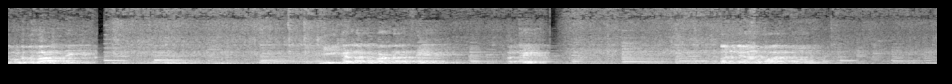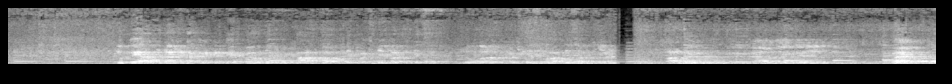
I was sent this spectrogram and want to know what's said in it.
ਜੋੜਨ ਵਾਸਤੇ ਠੀਕ ਹੈ ਲਗਭਗ ਅੱਧੇ ਅੱਧੇ ਬੰਦਿਆਂ ਸਮਾਜ ਤੋਂ ਕਿਉਂਕਿ ਅੱਜ ਦਾ ਜਿਹੜਾ ਕ੍ਰਿਕਟ ਕੈਂਪ ਹੈ ਉਹਦੇ ਵਿੱਚ ਖਾਸ ਤੌਰ ਤੇ ਪਛੜੇ ਵਰਗ ਦੇ ਲੋਕਾਂ ਨੂੰ ਪਛੜੇ ਸਮਾਜ ਦੇ ਸਾਥੀਆਂ ਨੂੰ। ਨਿਕਲੋ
